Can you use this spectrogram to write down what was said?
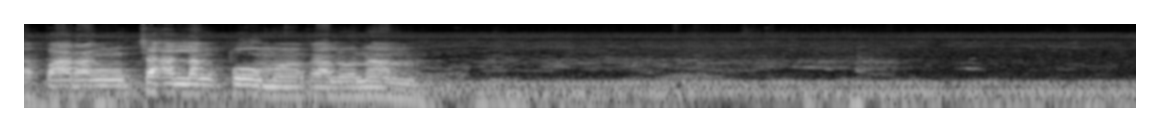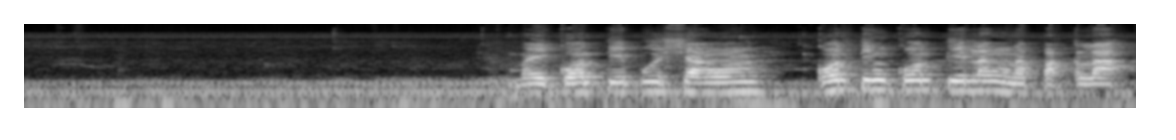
Na parang tsaan lang po mga kaalunan. May konti po siyang, konting-konti lang na pakla.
